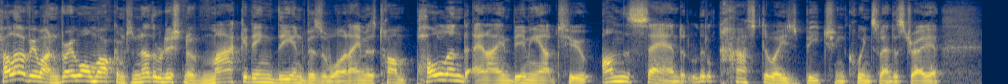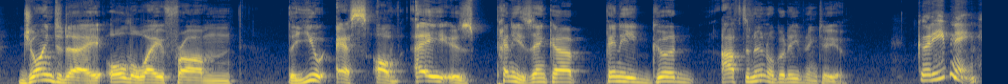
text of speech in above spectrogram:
Hello, everyone. Very warm welcome to another edition of Marketing the Invisible. My name is Tom Poland, and I am beaming out to you on the sand at Little Castaways Beach in Queensland, Australia. Joined today, all the way from the US of A, is Penny Zenker. Penny, good afternoon or good evening to you? Good evening.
